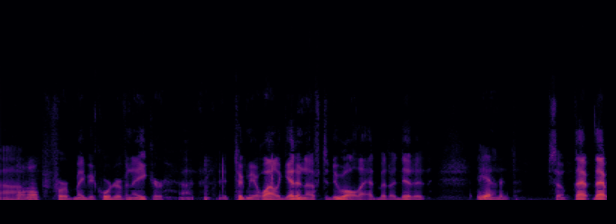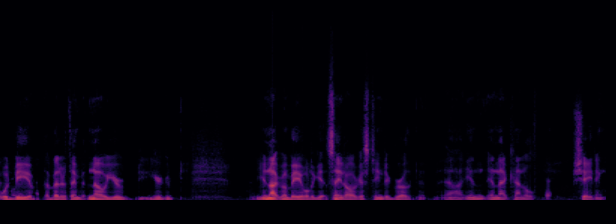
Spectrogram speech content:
uh, for maybe a quarter of an acre. Uh, it took me a while to get enough to do all that, but I did it. Yes, and so that that would be a, a better thing. But no, you're you're you're not going to be able to get St. Augustine to grow uh, in in that kind of shading.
